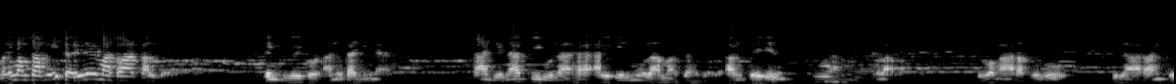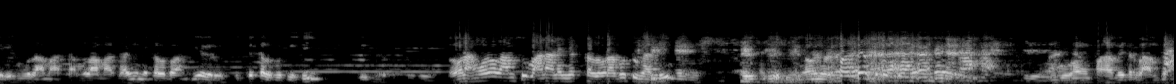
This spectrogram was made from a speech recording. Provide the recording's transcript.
Nah, Imam Syafi'i dari dia masuk akal. Sing duwe Quran itu kanjeng Nabi. Kanjeng Nabi gunaha ilmu lama saja. Ante ilmu lama. Wong Arab itu dilarang ke ilmu lama. Ulama saya ini kalau bang dia harus dicekel kudu sih. Oh, nak ngono langsung mana nanya kalau aku tuh nanti. Buang pahamnya terlambat.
